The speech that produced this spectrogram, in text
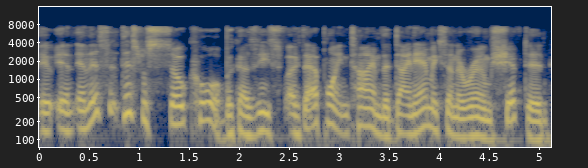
it- and, and this this was so cool because he's at that point in time, the dynamics in the room shifted,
